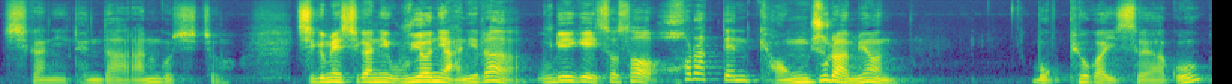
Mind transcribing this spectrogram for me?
시간이 된다라는 것이죠. 지금의 시간이 우연이 아니라 우리에게 있어서 허락된 경주라면 목표가 있어야 하고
